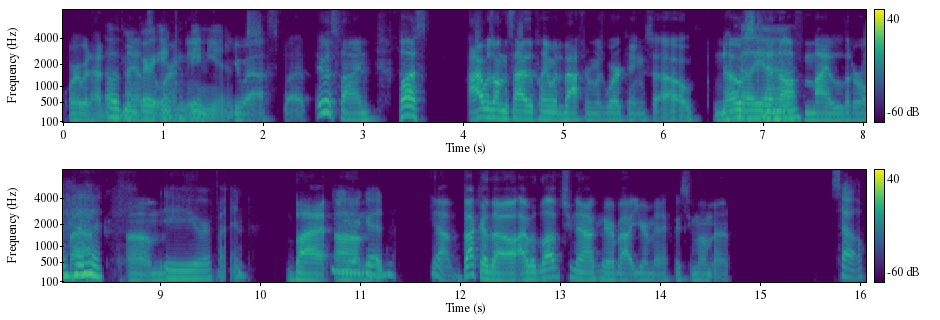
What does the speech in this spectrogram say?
or it would have That to been very somewhere in the inconvenient. U.S. But it was fine. Plus, I was on the side of the plane where the bathroom was working, so no Hell skin yeah. off my literal back. um, You were fine. but You were um, good. yeah, Becca, though, I would love to now hear about your manic pixie moment. So,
